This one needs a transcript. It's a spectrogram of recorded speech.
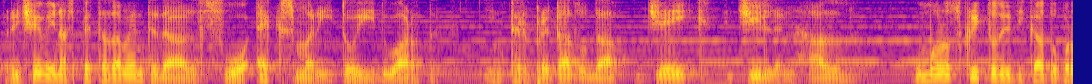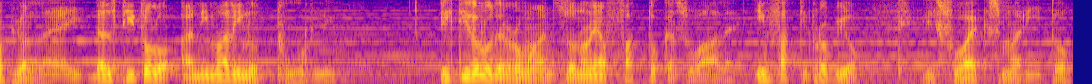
Riceve inaspettatamente dal suo ex marito Edward, interpretato da Jake Gyllenhaal, un manoscritto dedicato proprio a lei, dal titolo Animali notturni. Il titolo del romanzo non è affatto casuale, infatti proprio il suo ex marito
